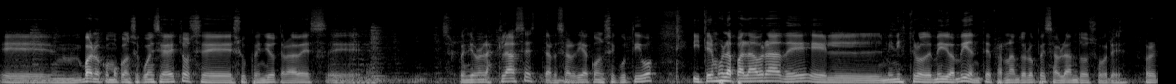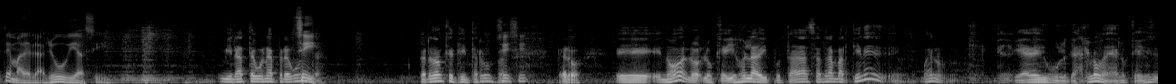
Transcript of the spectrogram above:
eh, bueno, como consecuencia de esto se suspendió otra vez, suspendieron las clases, tercer día consecutivo, y tenemos la palabra del ministro de Medio Ambiente, Fernando López, hablando sobre, sobre el tema de las lluvias y... Mirate una pregunta. Sí. Perdón que te interrumpa. Sí, sí. Pero eh, no, lo, que dijo la diputada Sandra Martínez, eh, bueno, debería de divulgarlo, ¿verdad? Lo que dice.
